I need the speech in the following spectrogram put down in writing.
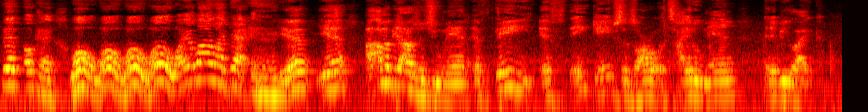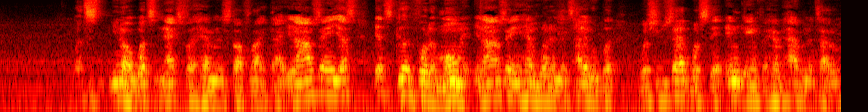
Fifth, okay. Whoa, whoa, whoa, whoa. Why you lying like that? yeah, yeah. I, I'm gonna be honest with you, man. If they if they gave Cesaro a title, man, it'd be like what's you know what's next for him and stuff like that. You know what I'm saying? Yes, it's good for the moment. You know what I'm saying? Him winning the title, but what you said, what's the end game for him having the title?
